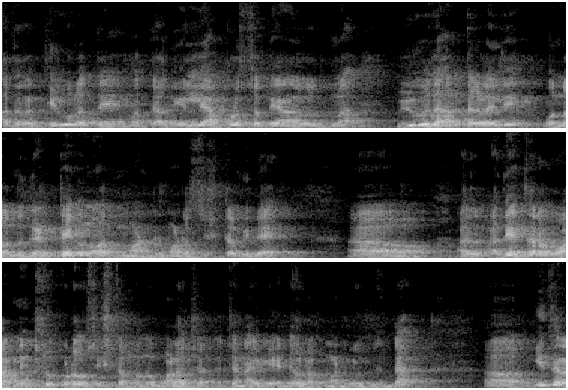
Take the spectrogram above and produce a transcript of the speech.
ಅದರ ತೀವ್ರತೆ ಮತ್ತು ಅದು ಎಲ್ಲಿ ಅಪ್ಪಳಿಸ್ತದೆ ಅನ್ನೋದನ್ನ ವಿವಿಧ ಹಂತಗಳಲ್ಲಿ ಒಂದೊಂದು ಗಂಟೆಗೂ ಅದನ್ನು ಮಾನಿಟರ್ ಮಾಡೋ ಸಿಸ್ಟಮ್ ಇದೆ. ಅದು ಅದೇ ಥರ ವಾರ್ನಿಂಗ್ಸು ಕೊಡೋ ಸಿಸ್ಟಮನ್ನು ಭಾಳ ಚೆನ್ನಾಗಿ ಡೆವಲಪ್ ಮಾಡಿರೋದ್ರಿಂದ ಇದರ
